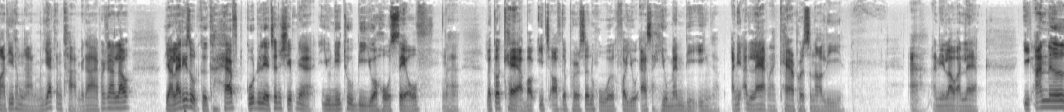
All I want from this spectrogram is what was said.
มาที่ทำงานมันแยกกันขาดไม่ได้ เพราะฉะนั้นแล้ว อย่างแรกที่สุดคือ have good relationship เนี่ย you need to be your whole self นะฮะแล้วก็ care about each of the person who work for you as a human being ครับ อันนี้อันแรกนะ care personally อะ อันนี้เราอันแรก อีกอันนึง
